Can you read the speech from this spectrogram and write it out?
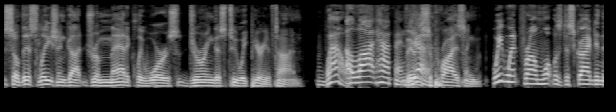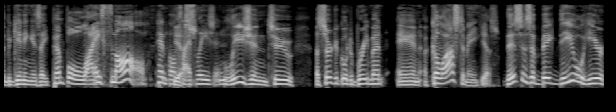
So this lesion got dramatically worse during this two week period of time. Wow. A lot happened. Very Yeah. surprising. we went from what was described in the beginning as a pimple like A small pimple Yes. type lesion. lesion to a surgical debridement and a colostomy. Yes. This is a big deal here.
